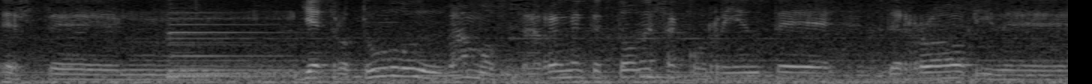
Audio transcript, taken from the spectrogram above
este mm, Jethro Tull, vamos, o sea, realmente toda esa corriente de rock y de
